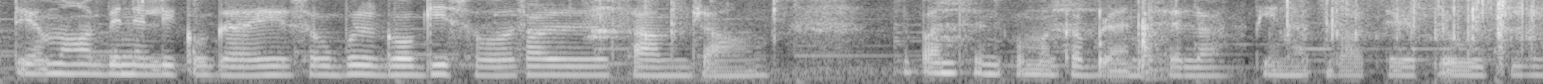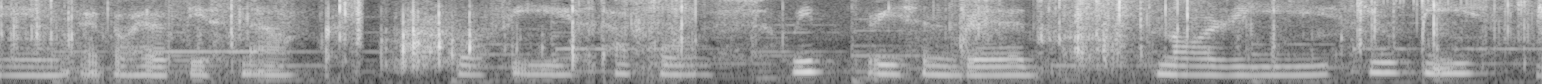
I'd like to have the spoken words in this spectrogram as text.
Ito yung mga binili ko guys. So, bulgogi sauce, sal samjang. Napansin ko magka-brand sila. Peanut butter, protein, ito healthy snack, coffee, tapos wheat raisin bread, nori, UP,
